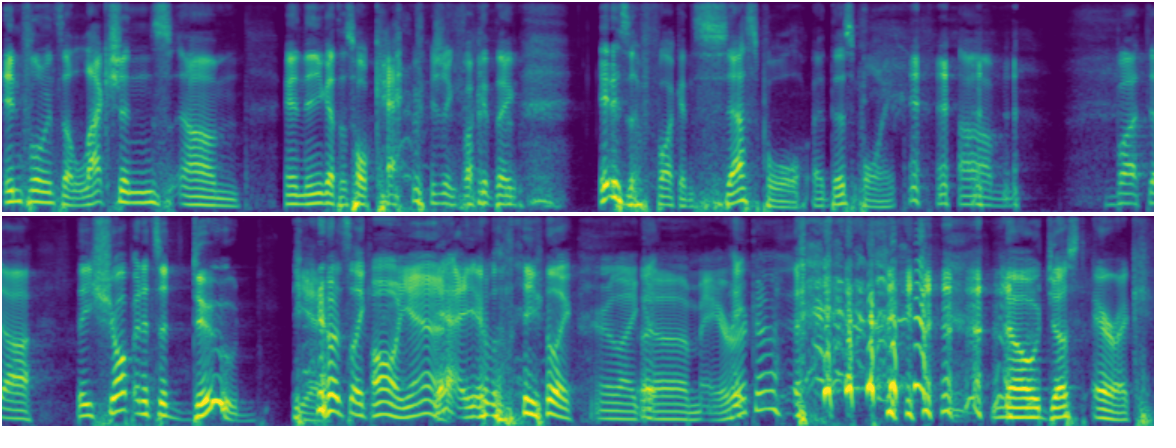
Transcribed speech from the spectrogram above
influence elections. Um, and then you got this whole catfishing fucking thing. It is a fucking cesspool at this point. Um, but uh, they show up and it's a dude. Yeah. You know, it's like Oh yeah. yeah, you're, you're like You're like um Erica. no, just Eric.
